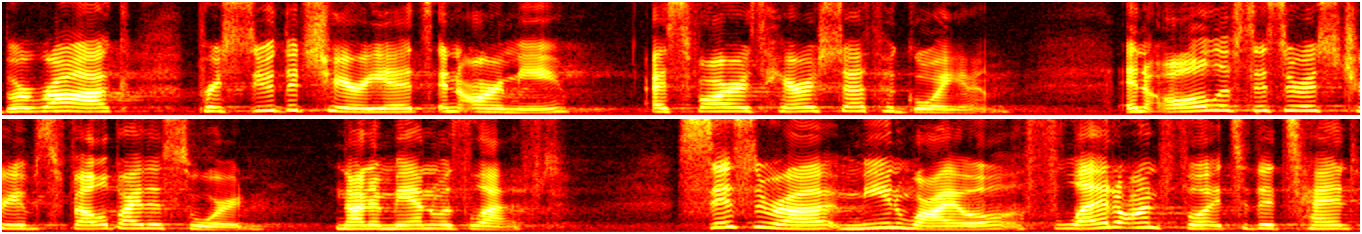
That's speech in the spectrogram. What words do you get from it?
Barak pursued the chariots and army as far as Harosheth Hagoyim, and all of Sisera's troops fell by the sword. Not a man was left. Sisera, meanwhile, fled on foot to the tent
